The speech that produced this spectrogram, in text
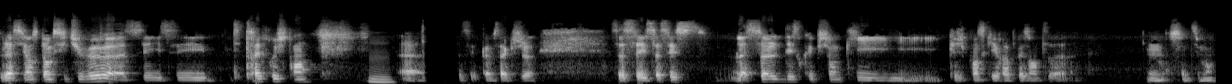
de la science. Donc, si tu veux, euh, c'est très frustrant. Hmm. Euh, c'est comme ça que je. Ça, c'est ça, c'est la seule description qui que je pense qui représente euh, mon sentiment.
